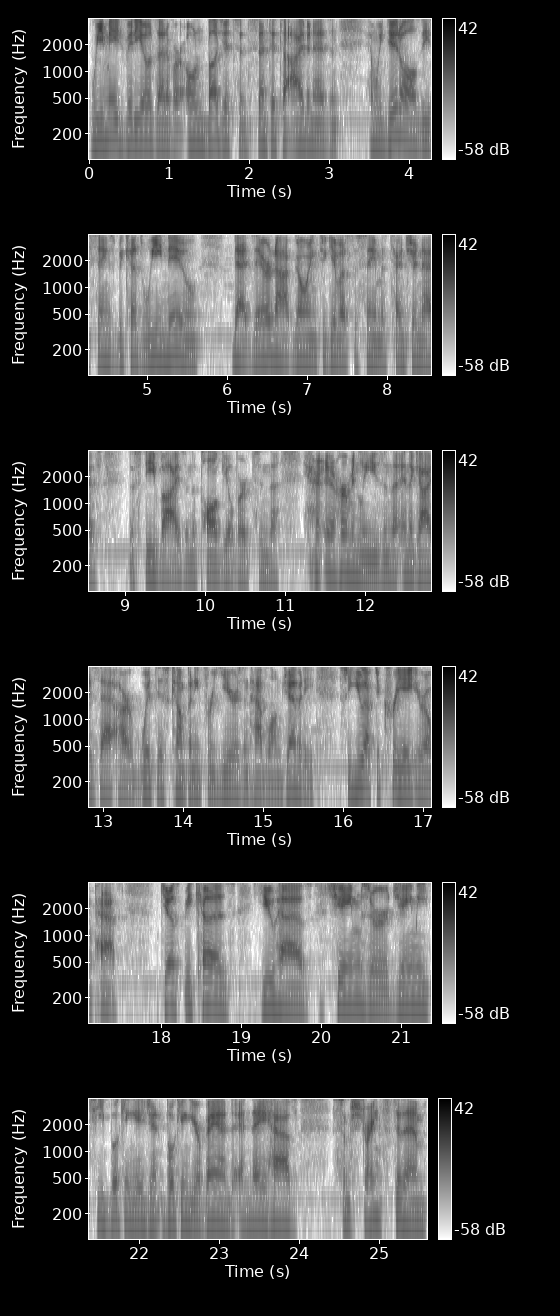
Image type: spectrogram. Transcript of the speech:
We made videos out of our own budgets and sent it to Ibanez, and and we did all these things because we knew that they're not going to give us the same attention as the Steve Vai's and the Paul Gilberts and the Herman Li's and the and the guys that are with this company for years and have longevity. So you have to create your own path. Just because you have James or Jamie T booking agent booking your band and they have some strengths to them,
